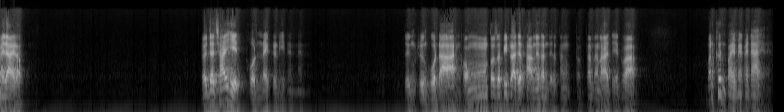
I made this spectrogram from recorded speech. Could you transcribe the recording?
ไม่ได้หรอก เราจะใช้เหตุผลในกรณีนั้นๆถึงถึงโอดานของทศพิธราชธรรมในท่านทั้งท่านทั้งหลายจะเห็นว่า มันขึ้นไปไม่ค่อยได้นะ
